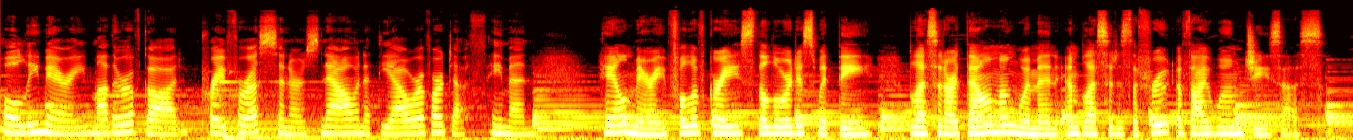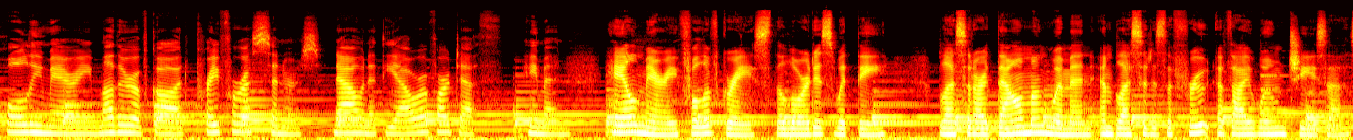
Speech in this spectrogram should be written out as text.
Holy Mary, Mother of God, pray for us sinners, now and at the hour of our death. Amen. Hail Mary, full of grace, the Lord is with thee. Blessed art thou among women, and blessed is the fruit of thy womb, Jesus. Holy Mary, Mother of God, pray for us sinners, now and at the hour of our death. Amen. Hail Mary, full of grace, the Lord is with thee. Blessed art thou among women, and blessed is the fruit of thy womb, Jesus.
